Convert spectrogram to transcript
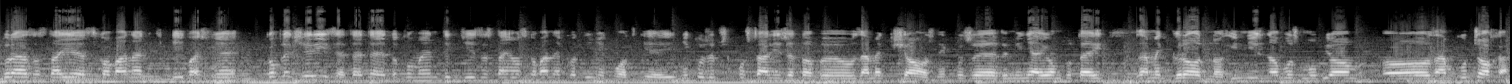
która zostaje schowana gdzieś właśnie w kompleksie Rize. Te, te dokumenty gdzieś zostają schowane w Kotlinie Kłodzkiej. Niektórzy przypuszczali, że to był Zamek Książ, niektórzy wymieniają tutaj Zamek Grodno, inni znowuż mówią o Zamku Czocha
